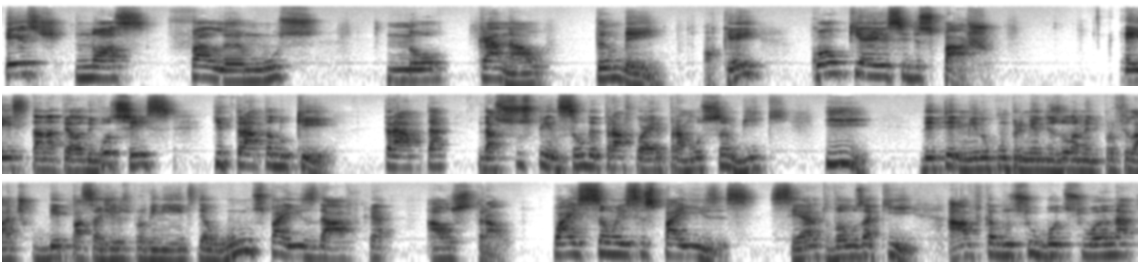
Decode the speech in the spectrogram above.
Este nós falamos no canal também, ok? Qual que é esse despacho? é esse que está na tela de vocês, que trata do quê? Trata da suspensão de tráfego aéreo para Moçambique e determina o cumprimento de isolamento profilático de passageiros provenientes de alguns países da África Austral. Quais são esses países? Certo? Vamos aqui. África do Sul, Botsuana,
